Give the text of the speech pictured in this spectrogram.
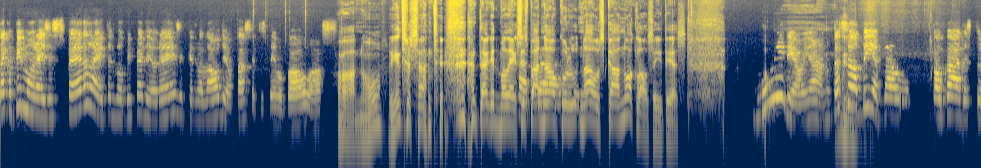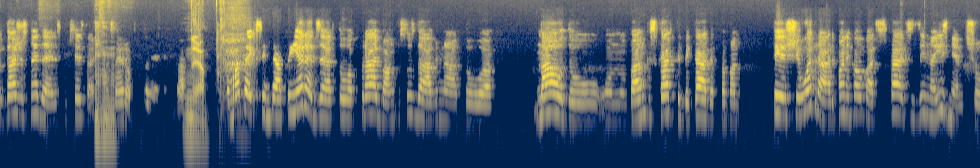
tā kā pirmo reizi es spēlēju, tad vēl bija pēdējā reize, kad vēl audio kasetes deva balvās. Oh, nu, interesanti. Tagad man liekas, vispār nav, kur, nav uz kā noklausīties. Nu, ir jau, jā. Nu, tas vēl bija vēl kaut kādas tur dažas nedēļas pirms iestāšanās mm -hmm. Eiropas Savienībā. Jā. Un Man teiksim, tā pieredze ar to Praibankas uzdāvināto naudu un bankas karti bija tāda, ka man tieši otrādi man kaut kāds spēks dzina izņemt šo,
